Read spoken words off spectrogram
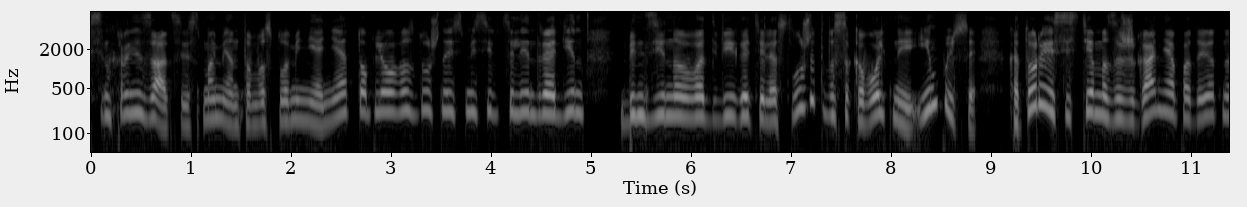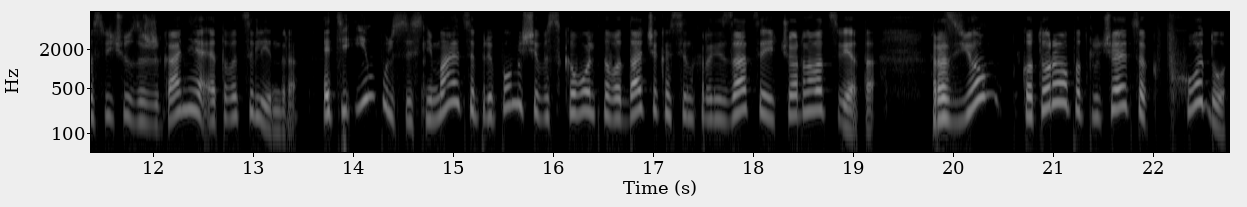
синхронизации с моментом воспламенения топливо-воздушной смеси в цилиндре 1 бензинового двигателя служат высоковольтные импульсы, которые система зажигания подает на свечу зажигания этого цилиндра. Эти импульсы снимаются при помощи высоковольтного датчика синхронизации черного цвета, разъем которого подключается к входу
